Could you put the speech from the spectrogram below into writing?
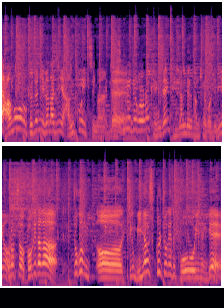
아무 교전이 일어나지 않고 있지만 네. 심리적으로는 굉장히 긴장된 상태거든요. 그렇죠. 거기다가 조금 어 지금 민영 스쿨 쪽에서 보이는 게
